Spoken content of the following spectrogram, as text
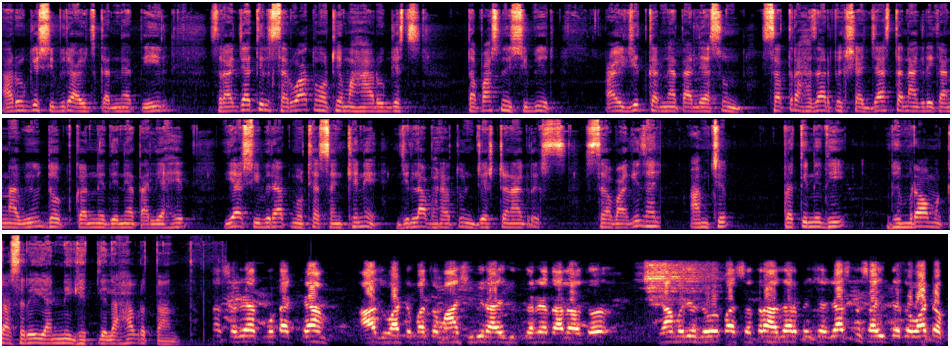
आरोग्य शिबिर आयोजित करण्यात येईल. राज्यातील सर्वात मोठे महाआरोग्य तपासणी शिबिर आयोजित करण्यात आले असून सतरा हजारपेक्षा जास्त नागरिकांना विविध उपकरणे देण्यात आली आहेत. या शिबिरात मोठ्या संख्येने जिल्हाभरातून ज्येष्ठ नागरिक सहभागी झाले. आमचे प्रतिनिधी भीमराव मक्कासरे यांनी घेतलेला हा वृत्तांत. सगळ्यात मोठा कॅम्प आज वाटपाचं महाशिबिर आयोजित करण्यात आलं होतं. यामध्ये जवळपास सतरा हजारपेक्षा जास्त साहित्याचं वाटप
